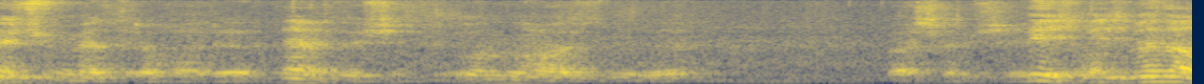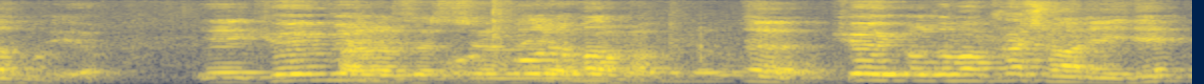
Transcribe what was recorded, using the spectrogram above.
3 metrekare Evet. döşek. Onun haricinde de başka bir şey Hiç hizmet almadı. Yok. Ee, köyümüz Kanalizasyonu o zaman, yapamadılar. o zaman. evet, köy o zaman kaç haneydi?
